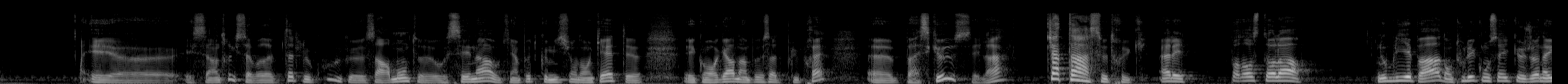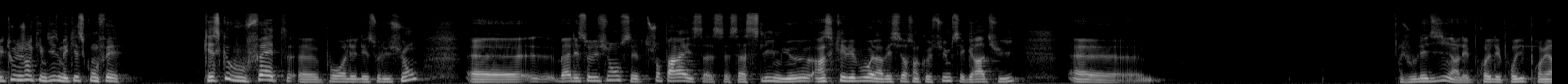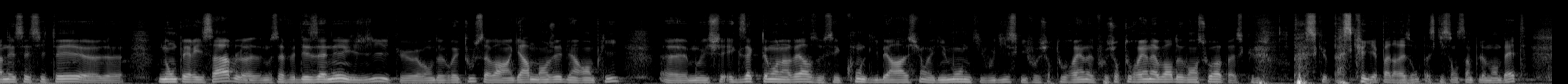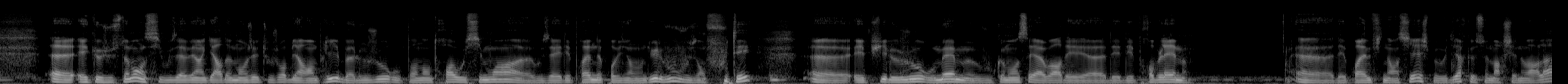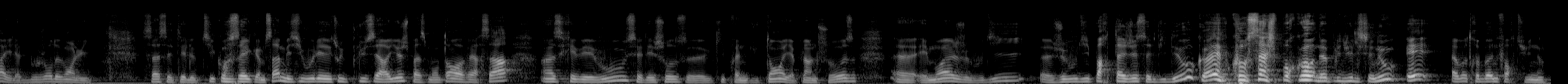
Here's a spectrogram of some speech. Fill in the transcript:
Euh, et, c'est un truc, ça vaudrait peut-être le coup que ça remonte au Sénat ou qu'il y ait un peu de commission d'enquête euh, et qu'on regarde un peu ça de plus près, euh, parce que c'est la cata ce truc. Allez, pendant ce temps-là, n'oubliez pas, dans tous les conseils que je donne, avec tous les gens qui me disent mais qu'est-ce qu'on fait? Qu'est-ce que vous faites pour les, solutions? Bah, Les solutions, c'est toujours pareil, ça, se lit mieux. Inscrivez-vous à l'investisseur sans costume, c'est gratuit. Je vous l'ai dit, hein, les, produits de première nécessité euh, non périssables, euh, ça fait des années que je dis qu'on devrait tous avoir un garde-manger bien rempli. Euh, moi, fais exactement l'inverse de ces cons de Libération et du Monde qui vous disent qu'il rien, faut surtout rien avoir devant soi parce que parce que parce qu'il n'y a pas de raison, parce qu'ils sont simplement bêtes, et que justement, si vous avez un garde-manger toujours bien rempli, bah, le jour où pendant trois ou six mois vous avez des problèmes de d'approvisionnement d'huile, vous vous en foutez, et puis le jour où même vous commencez à avoir des, des problèmes euh, des problèmes financiers, je peux vous dire que ce marché noir-là, il a de beaux jours devant lui. Ça, c'était le petit conseil comme ça. Mais si vous voulez des trucs plus sérieux, je passe mon temps à faire ça. Inscrivez-vous, c'est des choses euh, qui prennent du temps, il y a plein de choses. Euh, et moi, je vous dis, je vous dis partagez cette vidéo quand même, qu'on sache pourquoi on n'a plus d'huile chez nous, et à votre bonne fortune.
